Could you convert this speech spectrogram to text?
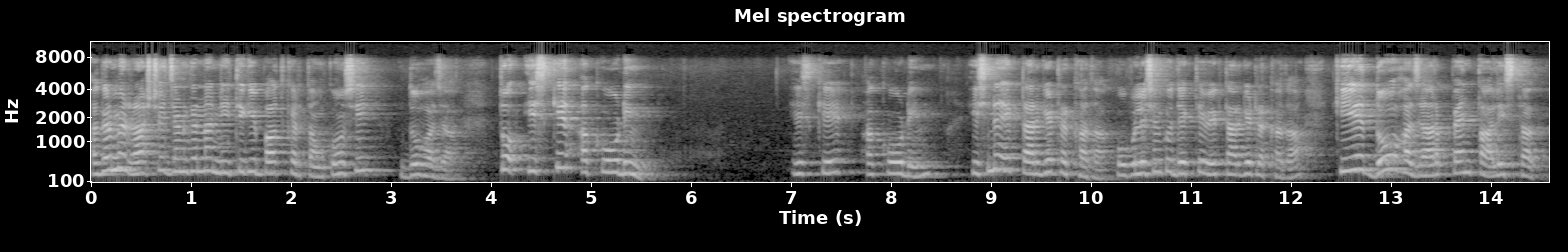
अगर मैं राष्ट्रीय जनगणना नीति की बात करता हूँ, कौन सी? 2000 तो इसके अकॉर्डिंग इसके अकॉर्डिंग इसने एक टारगेट रखा था। पॉपुलेशन को देखते हुए एक टारगेट रखा था कि ये 2045 तक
